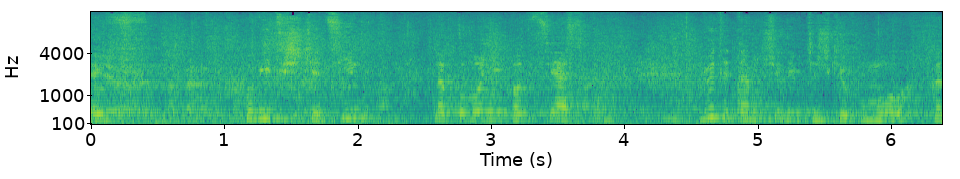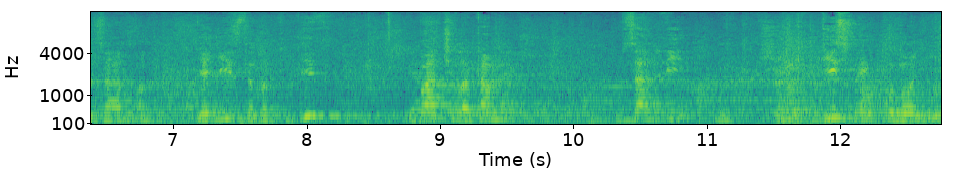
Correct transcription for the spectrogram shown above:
Е, в Повіт Щецін на колонії Бакцяцького. Люди там жили в тяжких умовах, в казармах. Я їздила туди бачила там взагалі дійсно як колонії.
